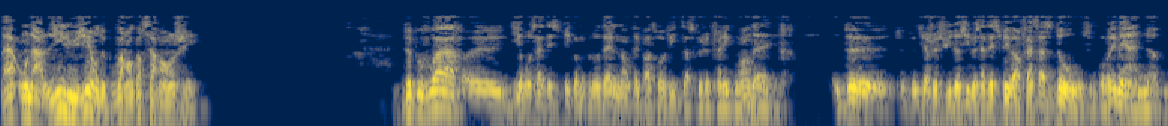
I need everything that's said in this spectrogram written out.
ben, on a l'illusion de pouvoir encore s'arranger. De pouvoir euh, dire au Saint-Esprit comme Claudel, n'entrez pas trop vite parce que je crains les courants d'air, de, dire je suis docile au Saint-Esprit, ben, enfin ça se dose, vous comprenez, mais un homme,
